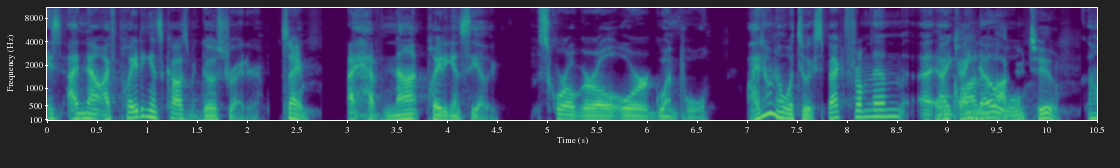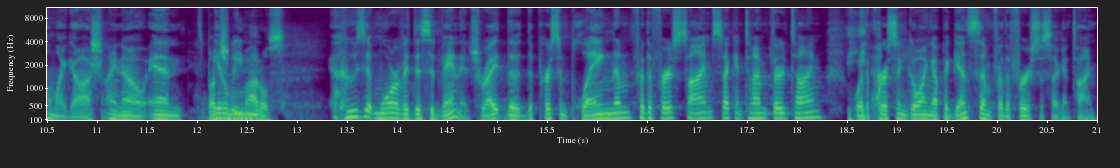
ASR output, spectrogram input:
Is I now I've played against Cosmic Ghost Rider. Same. I have not played against the other Squirrel Girl or Gwenpool. I don't know what to expect from them. I, I, I know. Too. Oh my gosh, I know. And It's a bunch of new be- models. who's at more of a disadvantage, right? The the person playing them for the first time, second time, third time, or the person going up against them for the first or second time?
